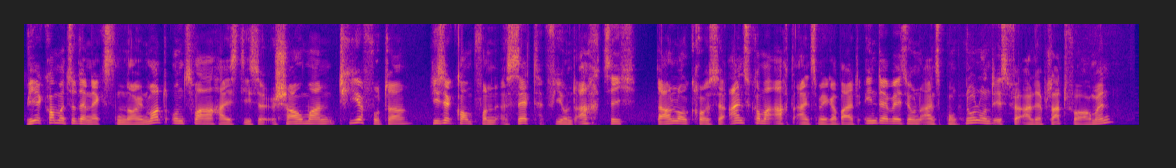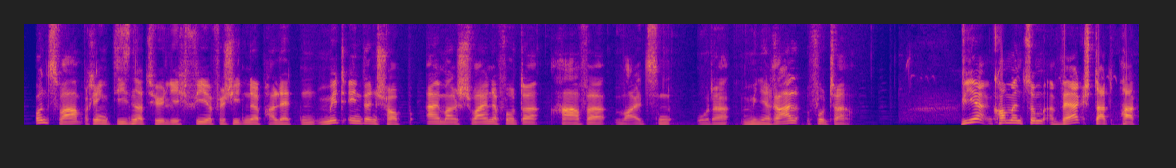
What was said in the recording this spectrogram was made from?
Wir kommen zu der nächsten neuen Mod und zwar heißt diese Schaumann Tierfutter. Diese kommt von Z84, Downloadgröße 1,81 MB in der Version 1.0 und ist für alle Plattformen. Und zwar bringt dies natürlich vier verschiedene Paletten mit in den Shop. Einmal Schweinefutter, Hafer, Weizen oder Mineralfutter. Wir kommen zum Werkstattpack.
